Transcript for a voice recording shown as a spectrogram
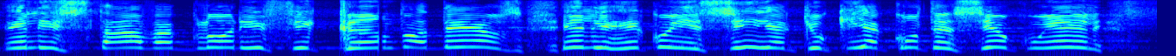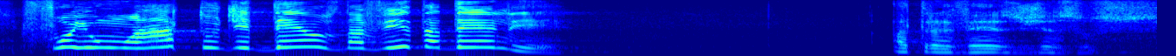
ele estava glorificando a Deus, ele reconhecia que o que aconteceu com ele foi um ato de Deus na vida dele, através de Jesus.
